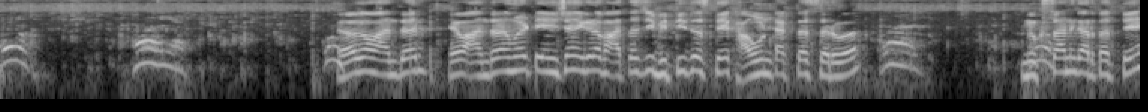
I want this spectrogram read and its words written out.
हो. हे बघा वांदर. हे वांदरामुळे टेन्शन इकडे भाताची भीतीच असते. खाऊन टाकतात सर्व. नुकसान करतात ते.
